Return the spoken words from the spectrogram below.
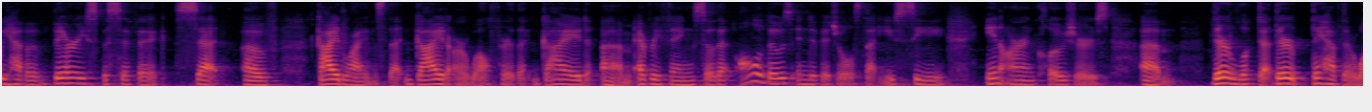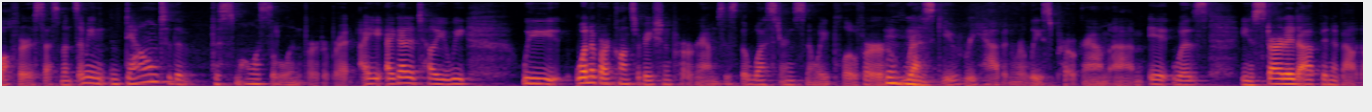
we have a very specific set of guidelines that guide our welfare, that guide um, everything, so that all of those individuals that you see in our enclosures um, they're looked at, they're, they have their welfare assessments. I mean, down to the, the smallest little invertebrate. I, I got to tell you, we, we, one of our conservation programs is the Western Snowy Plover mm-hmm. Rescue, Rehab, and Release Program. Um, it was, you know, started up in about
